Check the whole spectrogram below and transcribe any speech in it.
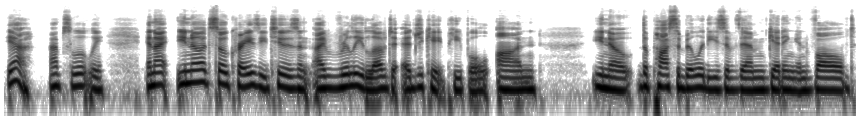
Yeah, absolutely. And I, you know, it's so crazy too, is and I really love to educate people on, you know, the possibilities of them getting involved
